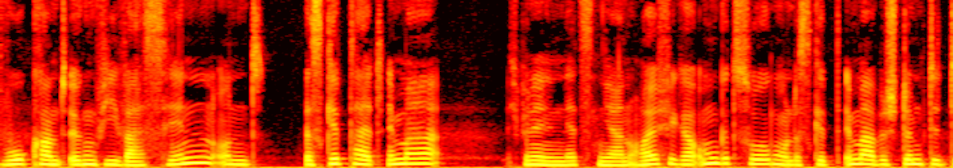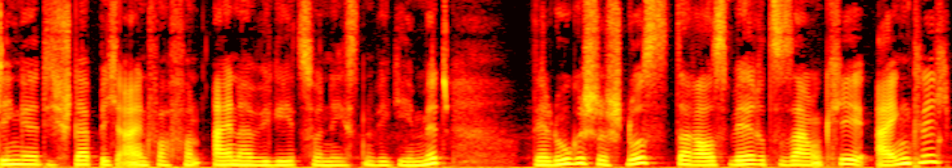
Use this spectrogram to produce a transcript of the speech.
wo kommt irgendwie was hin? Und es gibt halt immer, ich bin in den letzten Jahren häufiger umgezogen und es gibt immer bestimmte Dinge, die schleppe ich einfach von einer WG zur nächsten WG mit der logische Schluss daraus wäre zu sagen, okay, eigentlich,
